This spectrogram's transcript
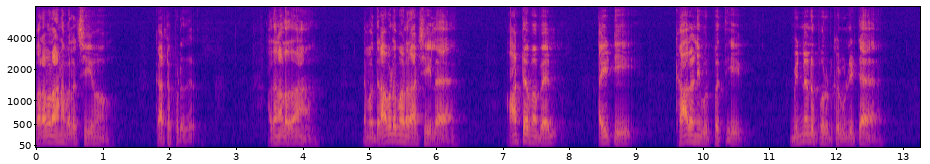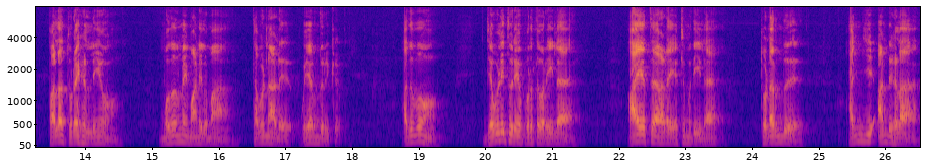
பரவலான வளர்ச்சியும் காட்டப்படுது. அதனால தான் நம்ம திராவிட மாடல் ஆட்சியில் ஆட்டோமொபைல் ஐடி காலணி உற்பத்தி மின்னணு பொருட்கள் உள்ளிட்ட பல துறைகள்லேயும் முதன்மை மாநிலமாக தமிழ்நாடு உயர்ந்திருக்கு. அதுவும் ஜவுளித்துறையை பொறுத்தவரையில் ஆயத்த ஆடை ஏற்றுமதியில் தொடர்ந்து அஞ்சு ஆண்டுகளாக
